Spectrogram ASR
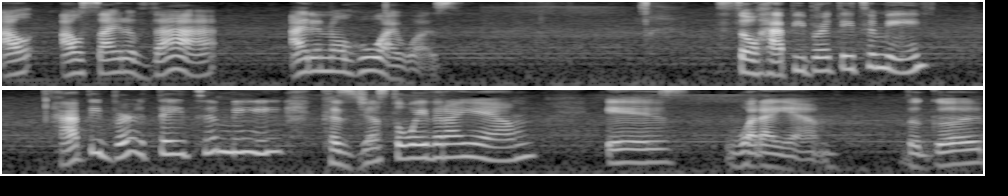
out, outside of that, I didn't know who I was. So happy birthday to me. Happy birthday to me. Because just the way that I am is what I am the good,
